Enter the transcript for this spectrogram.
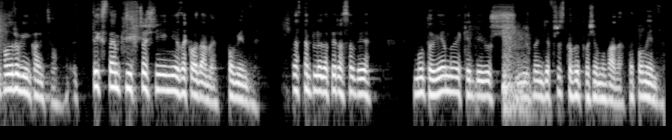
i po drugim końcu. Tych stempli wcześniej nie zakładamy pomiędzy. Te stemple dopiero sobie montujemy, kiedy już, już będzie wszystko wypoziomowane, te pomiędzy.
